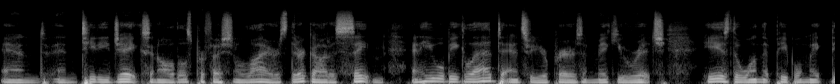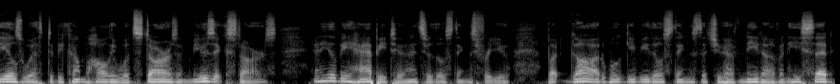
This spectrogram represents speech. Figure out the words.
and and T.D. Jakes and all those professional liars. Their God is Satan, and he will be glad to answer your prayers and make you rich. He is the one that people make deals with to become Hollywood stars and music stars, and he'll be happy to answer those things for you. But God will give you those things that you have need of, and he said,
